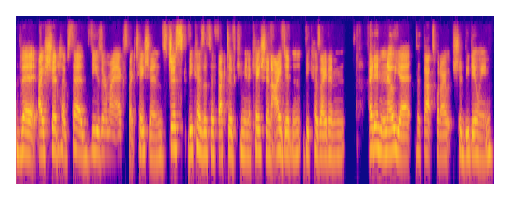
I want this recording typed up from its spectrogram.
that I should have said, these are my expectations, just because it's effective communication. I didn't because I didn't I didn't know yet that that's what I should be doing.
